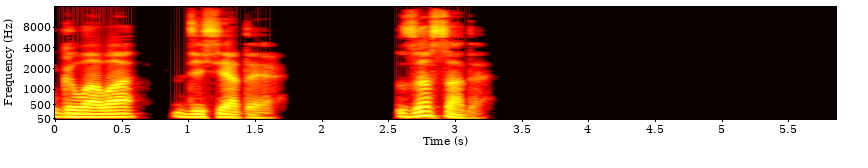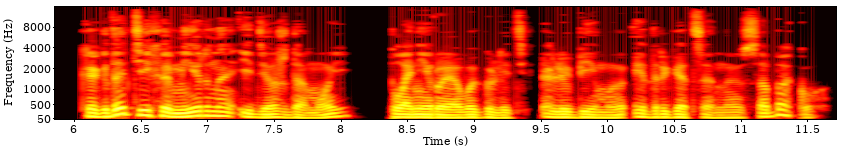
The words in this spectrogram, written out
Глава десятая. Засада. Когда тихо-мирно идешь домой, планируя выгулить любимую и драгоценную собаку,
